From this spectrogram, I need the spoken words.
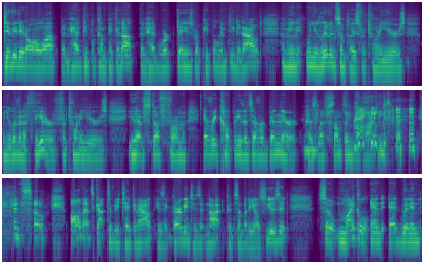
divvied it all up and had people come pick it up and had work days where people emptied it out. I mean, when you live in some place for 20 years, when you live in a theater for 20 years, you have stuff from every company that's ever been there has mm-hmm. left something behind. and so all that's got to be taken out. Is it garbage? Is it not? Could somebody else use it? So Michael and Ed went in.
